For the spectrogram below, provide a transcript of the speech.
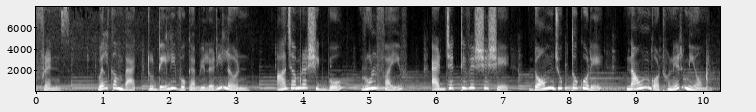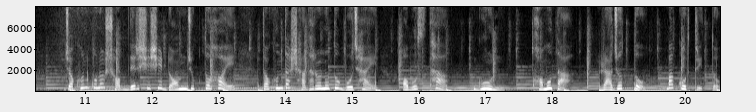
friends welcome back to daily vocabulary learn আজ আমরা শিখব রুল ফাইভ অ্যাডজেক্টিভের শেষে ডম যুক্ত করে নাউন গঠনের নিয়ম। যখন কোনো শব্দের শেষে ডম যুক্ত হয়, তখন তা সাধারণত বোঝায় অবস্থা, গুণ, ক্ষমতা, রাজত্ব বা কর্তৃত্ব।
